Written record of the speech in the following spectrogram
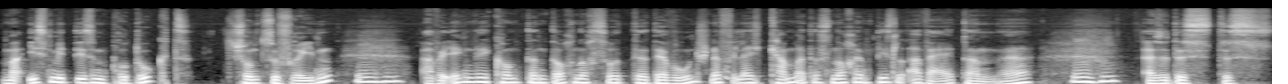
man ist mit diesem Produkt schon zufrieden, mhm. aber irgendwie kommt dann doch noch so der, der Wunsch, na, vielleicht kann man das noch ein bisschen erweitern. Ja? Mhm. Also das, das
